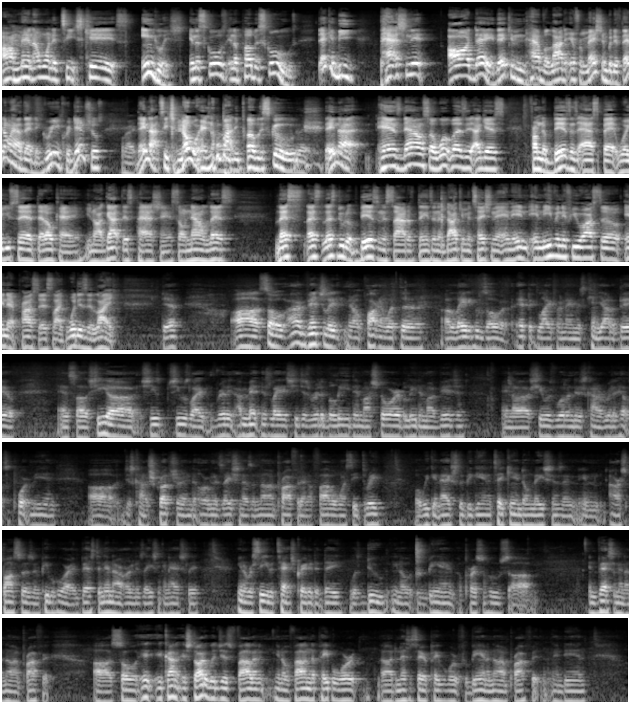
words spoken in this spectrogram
oh man i want to teach kids english in the schools in the public schools they can be passionate all day they can have a lot of information but if they don't have that degree and credentials right. they not teaching nowhere in nobody right. public school right. they not hands down. So what was it? I guess from the business aspect where you said that okay, you know, I got this passion, so now let's let's let's let's do the business side of things and the documentation and and, and even if you are still in that process, like what is it like? Yeah. Uh, so I eventually, you know, partnered with the a lady who's over Epic Life. Her name is Kenyatta Bell. And so she uh she she was like really I met this lady, she just really believed in my story, believed in my vision and uh, she was willing to just kind of really help support me and uh, just kind of structuring the organization as a nonprofit and a 501c3 where we can actually begin to take in donations and, and our sponsors and people who are investing in our organization can actually you know receive the tax credit that they was due you know being a person who's uh, investing in a nonprofit uh, so it, it kind of it started with just filing you know filing the paperwork uh, the necessary paperwork for being a nonprofit and then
